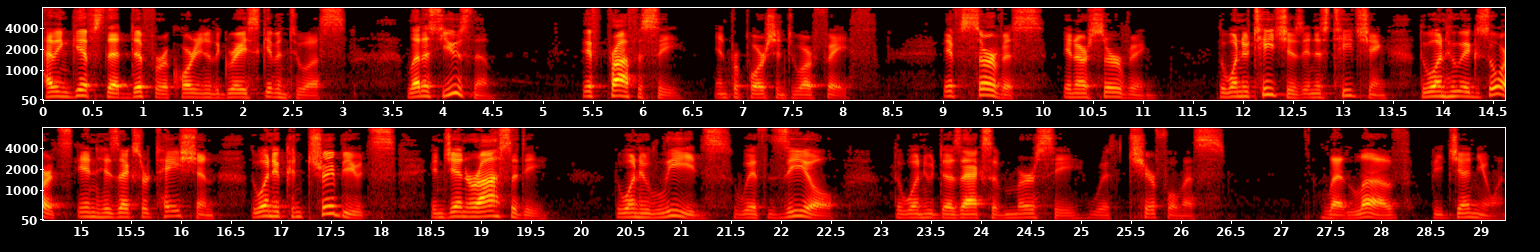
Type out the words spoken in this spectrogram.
having gifts that differ according to the grace given to us. Let us use them. If prophecy, in proportion to our faith. If service, in our serving. The one who teaches in his teaching. The one who exhorts in his exhortation. The one who contributes in generosity. The one who leads with zeal. The one who does acts of mercy with cheerfulness. Let love be genuine.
